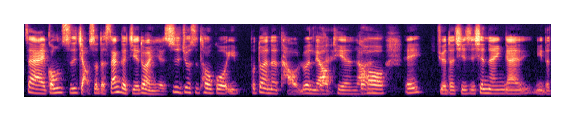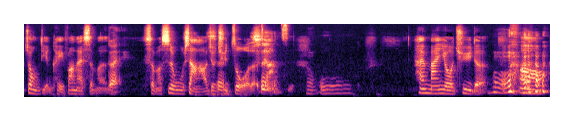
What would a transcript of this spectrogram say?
在公司角色的三个阶段，也是就是透过一不断的讨论聊天，然后哎，觉得其实现在应该你的重点可以放在什么对什么事物上，然后就去做了这样子。哦，还蛮有趣的。嗯，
